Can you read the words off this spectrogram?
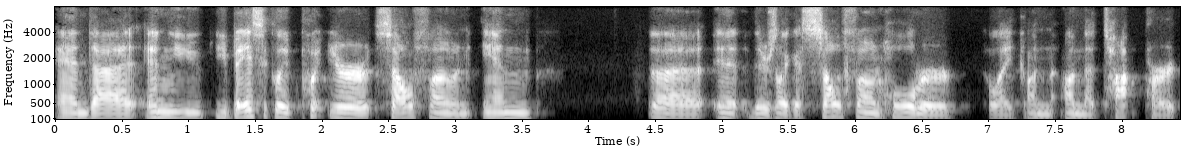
and uh, and you you basically put your cell phone in uh, it, there's like a cell phone holder like on on the top part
